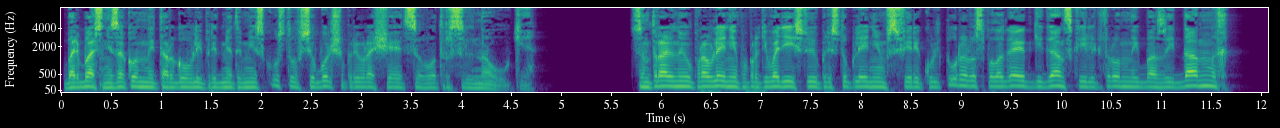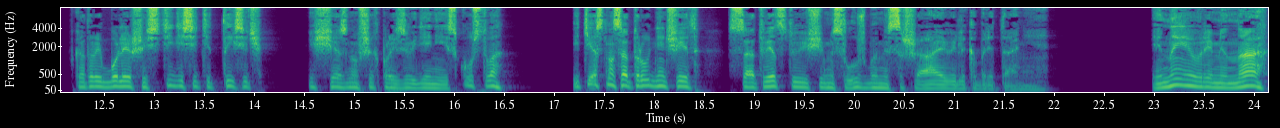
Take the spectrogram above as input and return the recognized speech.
борьба с незаконной торговлей предметами искусства все больше превращается в отрасль науки — Центральное управление по противодействию преступлениям в сфере культуры располагает гигантской электронной базой данных, в которой более 60 тысяч исчезнувших произведений искусства и тесно сотрудничает с соответствующими службами США и Великобритании. Иные времена,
